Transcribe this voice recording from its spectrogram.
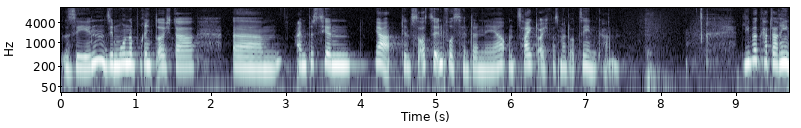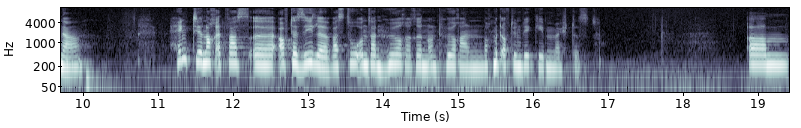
sehen. Simone bringt euch da ähm, ein bisschen, ja, das Ostsee Infocenter näher und zeigt euch, was man dort sehen kann. Liebe Katharina, Hängt dir noch etwas äh, auf der Seele, was du unseren Hörerinnen und Hörern noch mit auf den Weg geben möchtest? Ähm,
